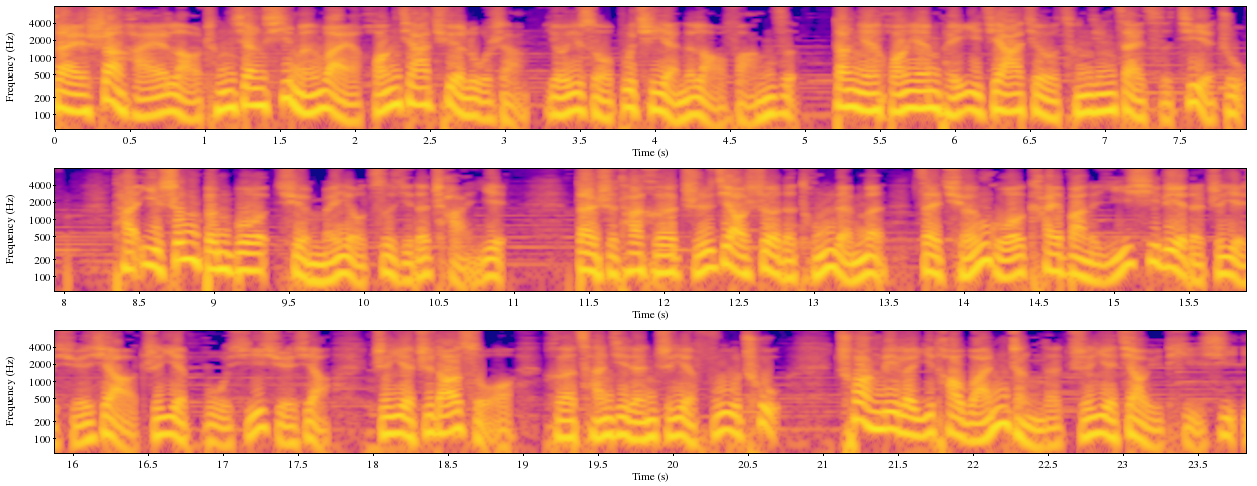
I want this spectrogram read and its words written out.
在上海老城乡西门外黄家雀路上，有一所不起眼的老房子。当年黄炎培一家就曾经在此借住。他一生奔波，却没有自己的产业。但是他和职教社的同仁们在全国开办了一系列的职业学校、职业补习学校、职业指导所和残疾人职业服务处，创立了一套完整的职业教育体系。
